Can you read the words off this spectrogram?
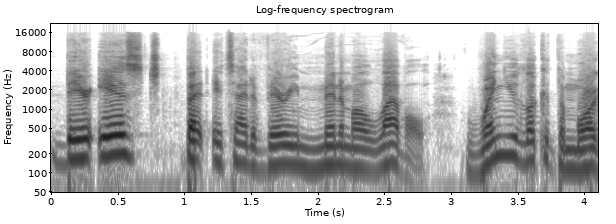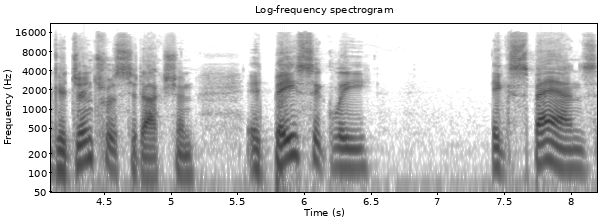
There is, but it's at a very minimal level. When you look at the mortgage interest deduction, it basically expands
